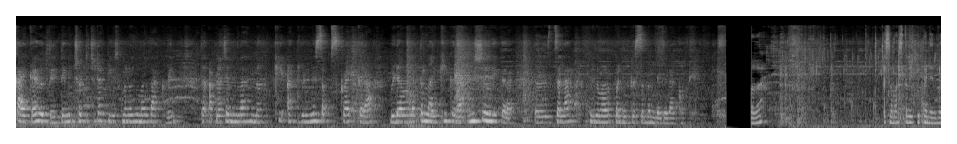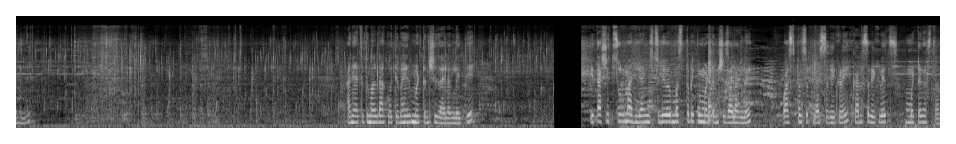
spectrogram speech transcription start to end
काय काय होते ते मी छोट्या छोट्या टिप्स म्हणून तुम्हाला दाखवेन. तर आपल्या चॅनलला नक्की आठवणीने सबस्क्राईब करा. व्हिडिओ आवडला तर लाईकही करा आणि शेअरही करा. तर चला मी तुम्हाला पनीर कसं बनवायचं दाखवते. बघा. असं मस्तपैकी पनीर बनले आणि आता तुम्हाला दाखवते बाहेर मटण शिजायला लागले ते. इथं अशी चूल मारली आणि चुलीवर मस्तपैकी मटण शिजायला लागले वास पण सुटला सगळीकडे कारण सगळीकडेच मटण असतात.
